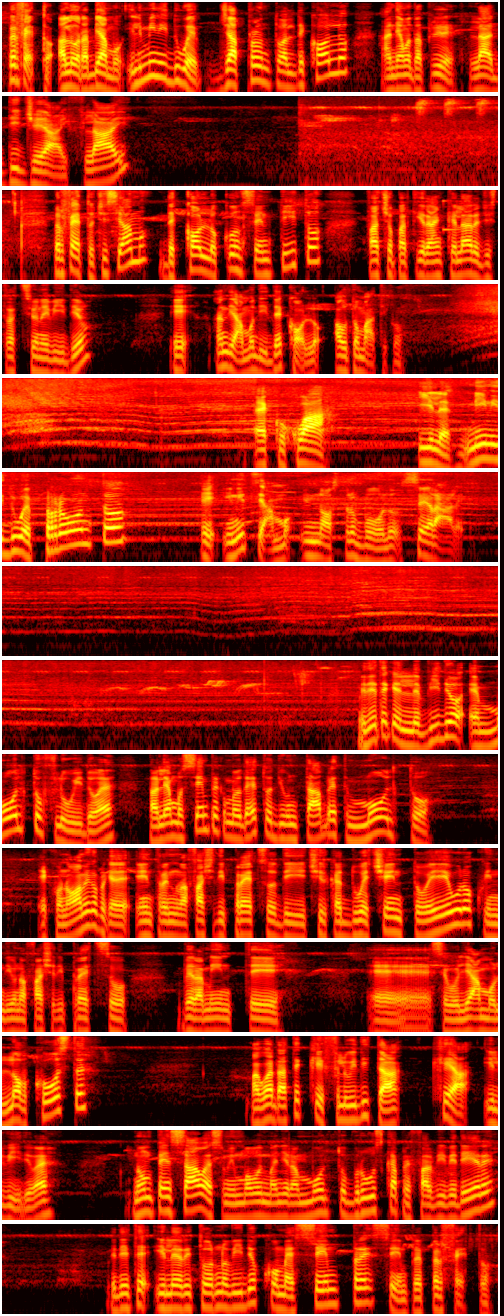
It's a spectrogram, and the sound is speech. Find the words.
Perfetto, allora abbiamo il Mini 2 già pronto al decollo, andiamo ad aprire la DJI Fly Perfetto, ci siamo, decollo consentito, faccio partire anche la registrazione video e andiamo di decollo automatico. Ecco qua il Mini 2 pronto e iniziamo il nostro volo serale. Vedete che il video è molto fluido, eh? parliamo sempre come ho detto di un tablet molto economico perché entra in una fascia di prezzo di circa 200 euro, quindi una fascia di prezzo veramente, eh, se vogliamo, low cost. Ma guardate che fluidità che ha il video, eh? Non pensavo, adesso mi muovo in maniera molto brusca per farvi vedere vedete il ritorno video come sempre sempre perfetto.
